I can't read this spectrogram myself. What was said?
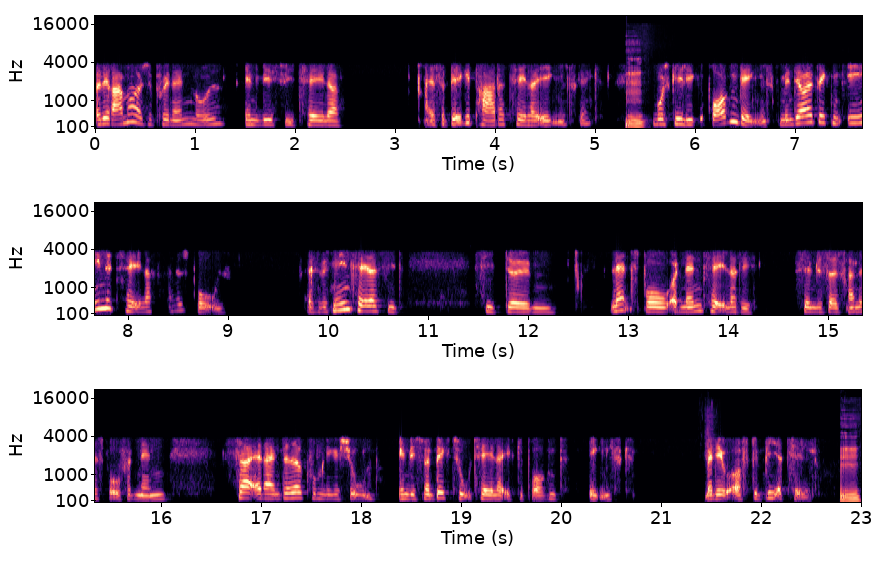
Og det rammer også på en anden måde, end hvis vi taler, altså begge parter taler engelsk, ikke? Mm. Måske lige brokkent engelsk, men det øjeblik, den ene taler fremmedsproget. Altså hvis den ene taler sit, sit øh, landsprog, og den anden taler det, selvom det så er et fremmedsprog for den anden, så er der en bedre kommunikation, end hvis man begge to taler et gebrokkent engelsk hvad det jo ofte bliver til. Mm.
